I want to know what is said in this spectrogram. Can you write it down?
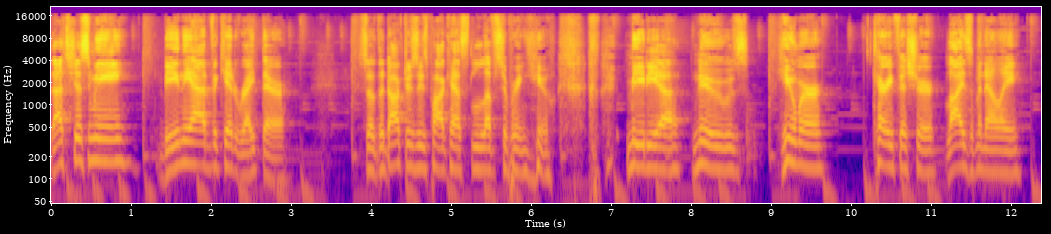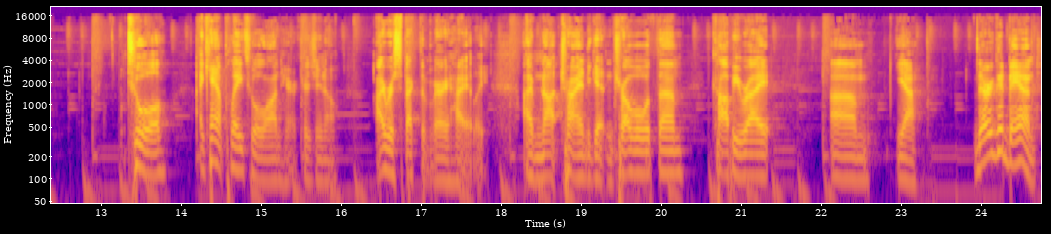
that's just me being the advocate right there. So the Dr. Zeus podcast loves to bring you media, news, humor, Carrie Fisher, Liza Minnelli, Tool. I can't play Tool on here because, you know, I respect them very highly. I'm not trying to get in trouble with them. Copyright. Um, yeah. They're a good band.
